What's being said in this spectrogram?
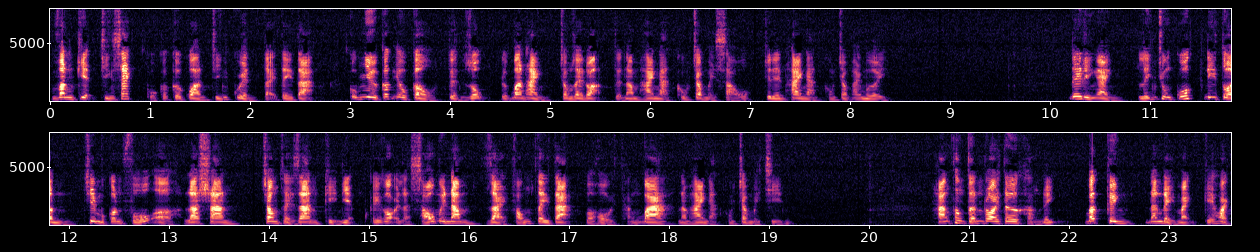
văn kiện chính sách của các cơ quan chính quyền tại Tây Tạng, cũng như các yêu cầu tuyển dụng được ban hành trong giai đoạn từ năm 2016 cho đến 2020. Đây là hình ảnh lính Trung Quốc đi tuần trên một con phố ở Lashan trong thời gian kỷ niệm cái gọi là 60 năm giải phóng Tây Tạng vào hồi tháng 3 năm 2019. Hãng thông tấn Reuters khẳng định Bắc Kinh đang đẩy mạnh kế hoạch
